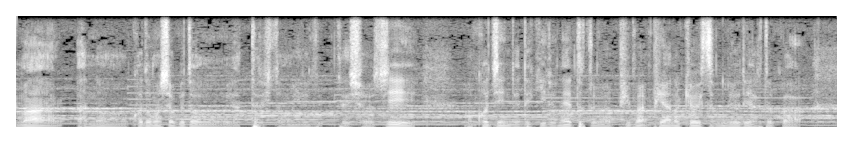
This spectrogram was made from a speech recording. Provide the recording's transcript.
まあ、あの、子供食堂をやってる人もいるでしょうし、個人でできるね、例えばピアノ教室無料でやるとか、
